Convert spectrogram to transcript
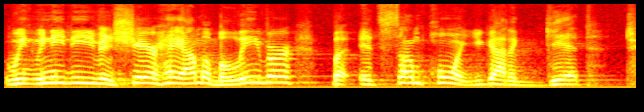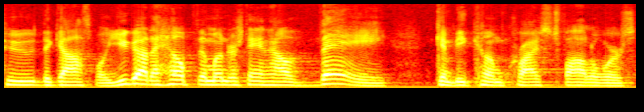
we, we need to even share, hey, I'm a believer. But at some point, you got to get to the gospel. You got to help them understand how they can become Christ followers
